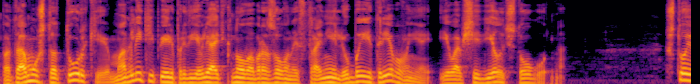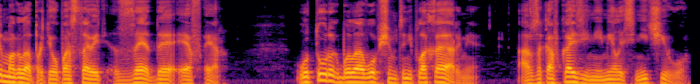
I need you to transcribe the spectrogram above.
Потому что турки могли теперь предъявлять к новообразованной стране любые требования и вообще делать что угодно. Что им могла противопоставить ЗДФР? У турок была, в общем-то, неплохая армия, а в Закавказье не имелось ничего.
